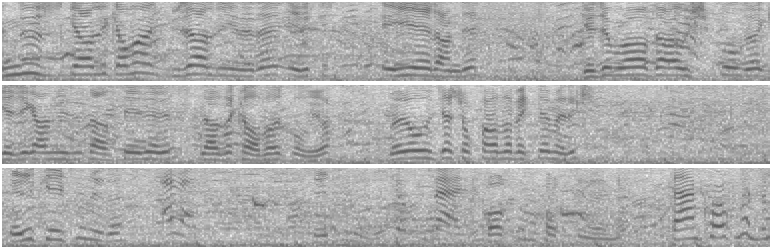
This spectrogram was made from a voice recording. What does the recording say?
Gündüz geldik ama güzeldi yine de. Elif iyi eğlendi. Gece buralar daha ışıklı oluyor. Gece gelmenizi tavsiye ederiz. Biraz da kalabalık oluyor. Böyle olunca çok fazla beklemedik. Elif keyifli miydi? Evet. Keyifli miydi? Çok güzeldi. Korktun mu korktun elinde? Ben korkmadım.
